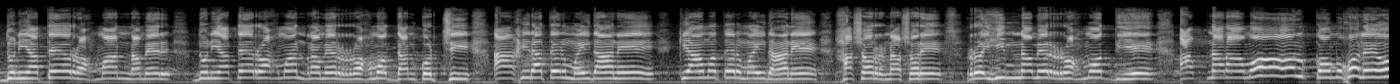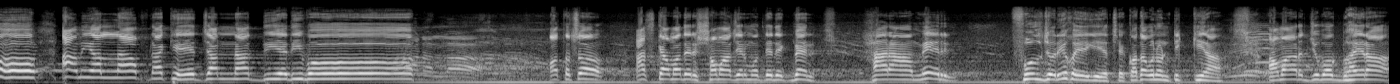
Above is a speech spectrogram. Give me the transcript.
দুনিয়াতে রহমান নামের, দুনিয়াতে রহমান নামের রহমত দান করছি আখিরাতের ময়দানে কিয়ামতের ময়দানে হাসর নাসরে রহিম নামের রহমত দিয়ে আপনার আমল কম হলেও আমি আল্লাহ আপনাকে জান্নাত দিয়ে দিব। অথচ আজকে আমাদের সমাজের মধ্যে দেখবেন হারামের ফুলজরি হয়ে গিয়েছে। কথা বলুন ঠিক কিনা? আমার যুবক ভাইরা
